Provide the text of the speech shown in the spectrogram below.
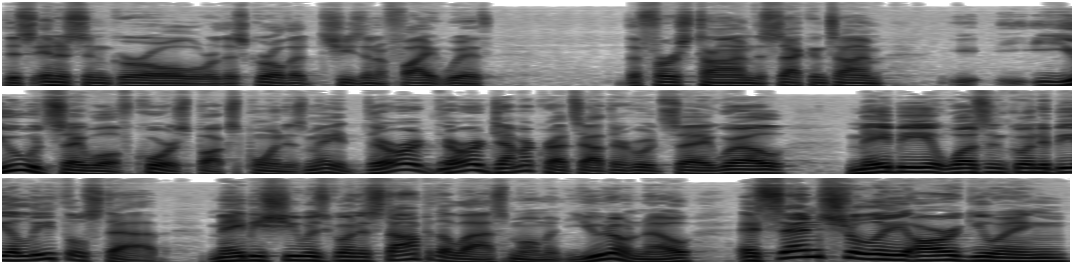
this innocent girl or this girl that she's in a fight with the first time, the second time, you would say, well, of course, Buck's point is made. There are there are Democrats out there who would say, well, maybe it wasn't going to be a lethal stab. Maybe she was going to stop at the last moment. You don't know. Essentially arguing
